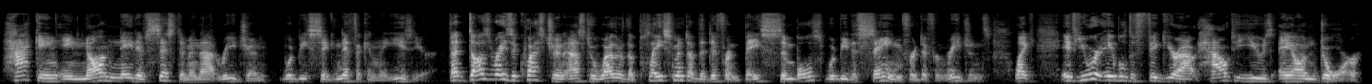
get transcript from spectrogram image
hacking a non-native system in that region would be significantly easier. That does raise a question as to whether the placement of the different base symbols would be the same for different regions. Like, if you were able to figure out how to use AonDor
